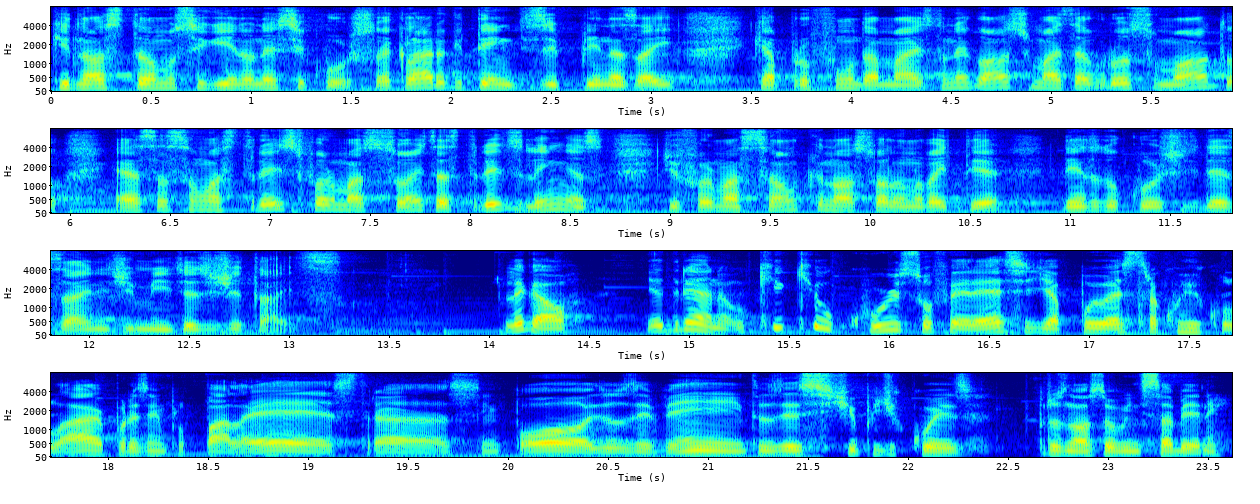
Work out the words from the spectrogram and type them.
que nós estamos seguindo nesse curso. É claro que tem disciplinas aí que aprofundam mais no negócio, mas a grosso modo, essas são as três formações, as três linhas de formação que o nosso aluno vai ter dentro do curso de design de mídias digitais. Legal. E Adriana, o que, que o curso oferece de apoio extracurricular, por exemplo, palestras, simpósios, eventos, esse tipo de coisa, para os nossos ouvintes saberem?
